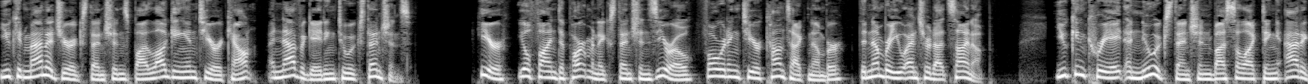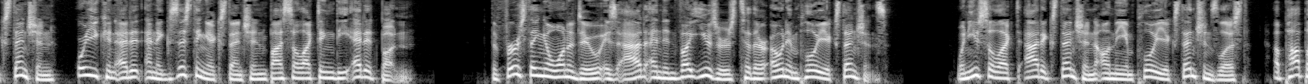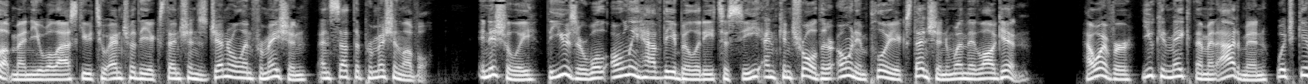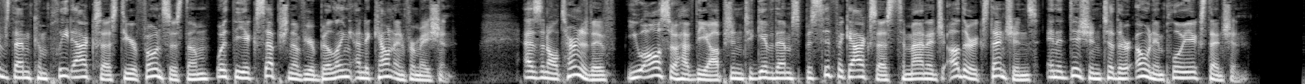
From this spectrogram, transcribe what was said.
You can manage your extensions by logging into your account and navigating to extensions. Here, you'll find Department Extension 0 forwarding to your contact number, the number you entered at signup. You can create a new extension by selecting Add Extension, or you can edit an existing extension by selecting the Edit button. The first thing you'll want to do is add and invite users to their own employee extensions. When you select Add Extension on the Employee Extensions list, a pop up menu will ask you to enter the extension's general information and set the permission level. Initially, the user will only have the ability to see and control their own employee extension when they log in. However, you can make them an admin, which gives them complete access to your phone system with the exception of your billing and account information. As an alternative, you also have the option to give them specific access to manage other extensions in addition to their own employee extension.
